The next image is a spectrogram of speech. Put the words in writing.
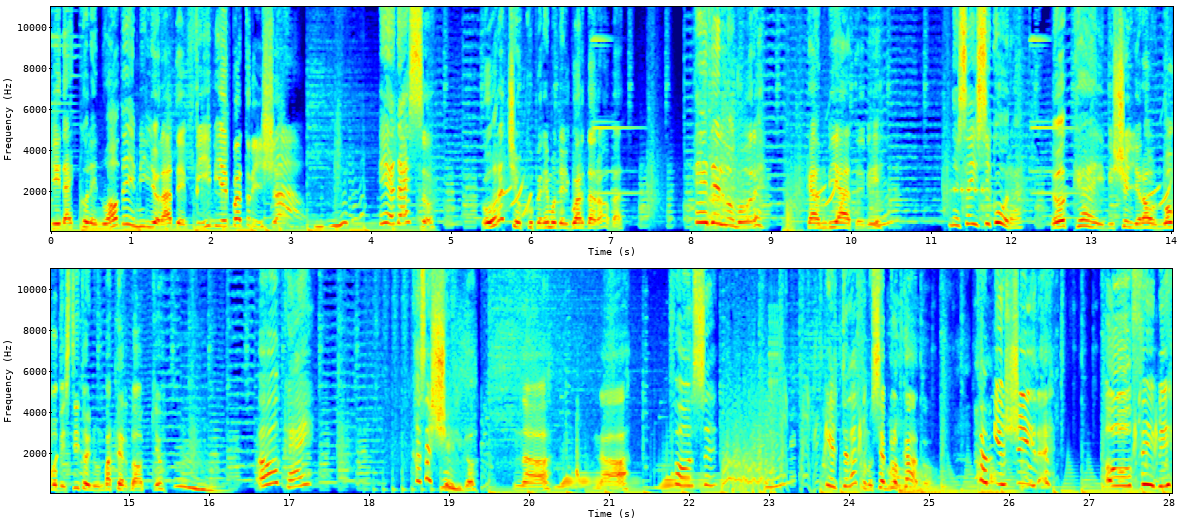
Ed ecco le nuove e migliorate Phoebe e Patricia E adesso? Ora ci occuperemo del guardaroba E dell'umore Cambiatevi Ne sei sicura? Ok, vi sceglierò un nuovo vestito in un batter d'occhio. Ok. Cosa scelgo? No, no. Forse. Il telefono si è bloccato. Fammi uscire. Oh, Phoebe.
